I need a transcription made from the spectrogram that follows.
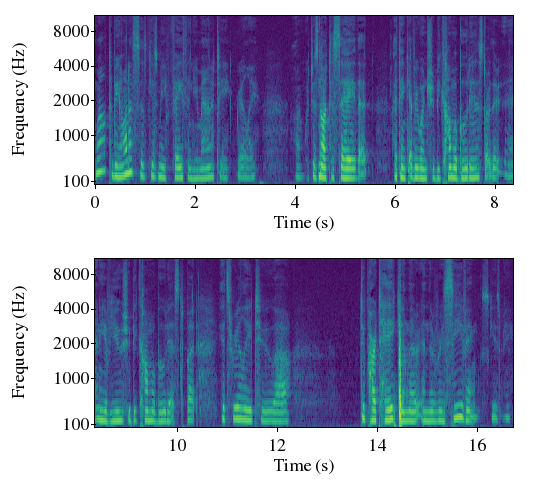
well, to be honest, it gives me faith in humanity, really. Uh, which is not to say that I think everyone should become a Buddhist or that any of you should become a Buddhist, but it's really to uh, to partake in the in the receiving. Excuse me.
